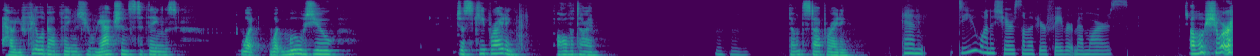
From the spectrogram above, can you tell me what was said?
how you feel about things, your reactions to things, what, what moves you. Just keep writing all the time. Mm-hmm. Don't stop writing. And do you want to share some of your favorite memoirs? Oh, sure.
